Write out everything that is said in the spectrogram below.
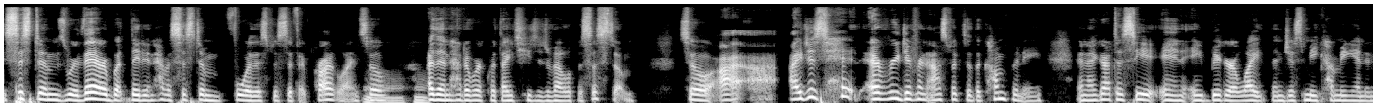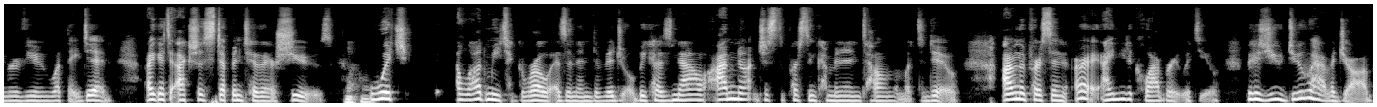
systems were there, but they didn't have a system for the specific product line. So Mhm. I then had to work with IT to develop a system. So I, I just hit every different aspect of the company and I got to see it in a bigger light than just me coming in and reviewing what they did. I get to actually step into their shoes, Mhm. which allowed me to grow as an individual because now I'm not just the person coming in and telling them what to do. I'm the person, all right, I need to collaborate with you because you do have a job.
